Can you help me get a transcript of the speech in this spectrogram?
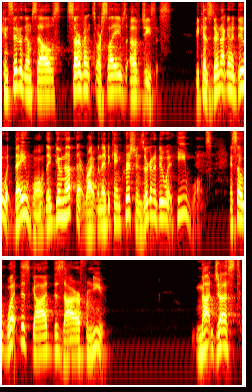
consider themselves servants or slaves of Jesus because they're not going to do what they want. They've given up that right when they became Christians. They're going to do what He wants. And so, what does God desire from you? Not just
